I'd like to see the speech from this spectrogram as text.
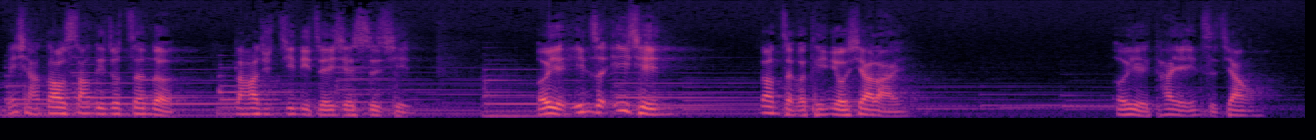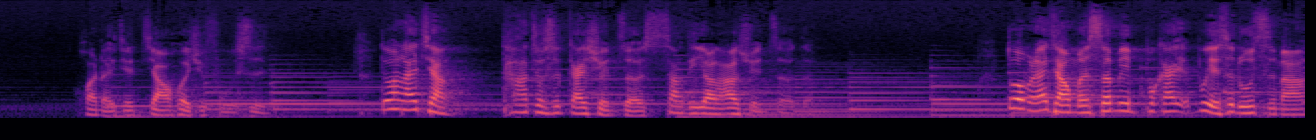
没想到上帝就真的让他去经历这一些事情，而也因着疫情让整个停留下来，而也他也因此这样换了一间教会去服侍。对他来讲，他就是该选择上帝要他选择的。对我们来讲，我们生命不该不也是如此吗？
